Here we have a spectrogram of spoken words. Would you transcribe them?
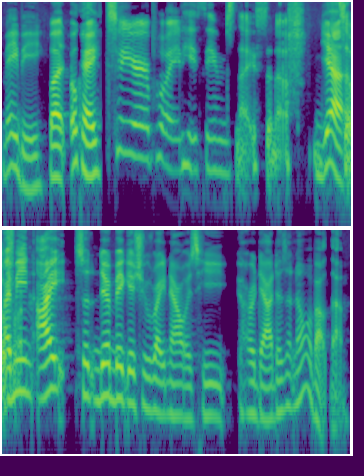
Maybe, but okay. To your point, he seems nice enough. Yeah, so I far. mean, I so their big issue right now is he her dad doesn't know about them,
